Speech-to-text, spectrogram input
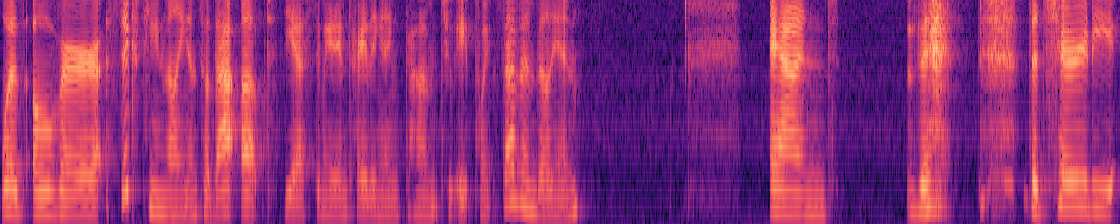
was over 16 million, so that upped the estimated tithing income to 8.7 billion and the the charity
